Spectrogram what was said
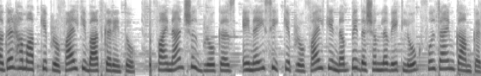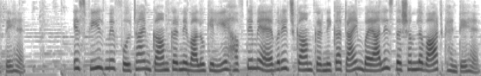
अगर हम आपके प्रोफ़ाइल की बात करें तो फाइनेंशियल ब्रोकर्स एन के प्रोफ़ाइल के नब्बे दशमलव एक लोग फुल टाइम काम करते हैं। इस फ़ील्ड में फुल टाइम काम करने वालों के लिए हफ़्ते में एवरेज काम करने का टाइम बयालीस दशमलव आठ घंटे है।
